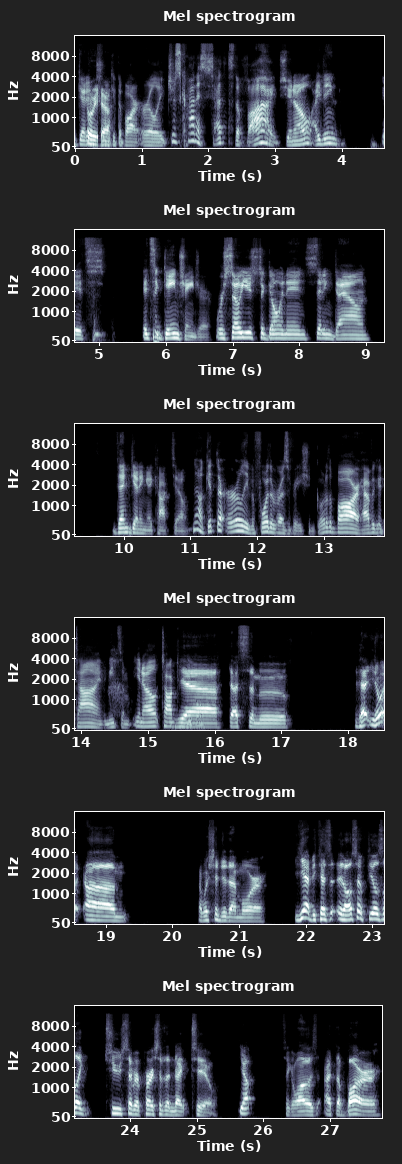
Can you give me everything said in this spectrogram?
get a Oh, yeah. drink at the bar early. Just kind of sets the vibes. You know, I think it's it's a game changer. We're so used to going in, sitting down, then getting a cocktail. No, get there early before the reservation. Go to the bar, have a good time, meet some, you know, talk to people. Yeah, that's the move. That you know what? Um, I wish I did that more. Yeah, because it also feels like two separate parts of the night too. Yep. It's like, well, I was at the bar,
